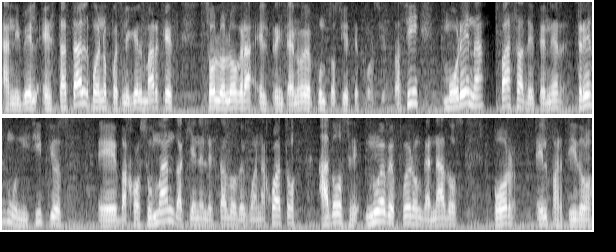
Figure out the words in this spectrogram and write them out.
a nivel estatal. Bueno, pues Miguel Márquez solo logra el 39.7%. Así, Morena pasa de tener tres municipios eh, bajo su mando aquí en el estado de Guanajuato a 12. Nueve fueron ganados por el partido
